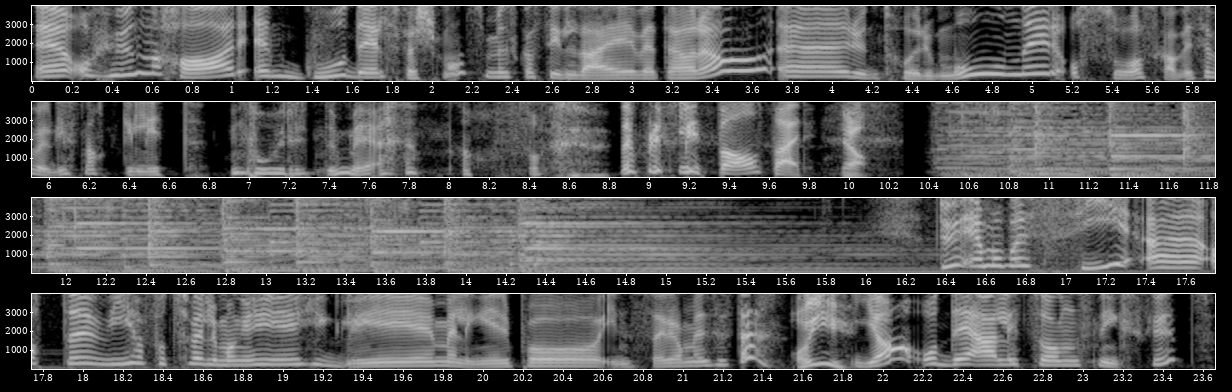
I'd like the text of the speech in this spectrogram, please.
Eh, Og hun har en god del spørsmål som hun skal stille deg, vet jeg, Harald, rundt hormoner. Og så skal vi selvfølgelig snakke litt mord med henne også. Det blir litt av alt der. Ja. Jeg må bare si uh, at eh, vi har fått så veldig mange hyggelige meldinger på Instagram i det siste. Oi! Ja, og det er litt sånn snikskryt.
